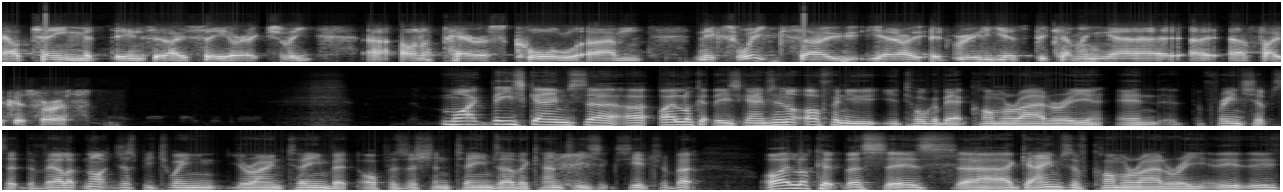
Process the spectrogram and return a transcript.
our team at the NZOC are actually uh, on a Paris call. Um, next week. So, you know, it really is becoming a, a, a focus for us. Mike, these games, uh, I look at these games, and often you, you talk about camaraderie and the friendships that develop, not just between your own team, but opposition teams, other countries, etc. But I look at this as uh, games of camaraderie. It, it,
